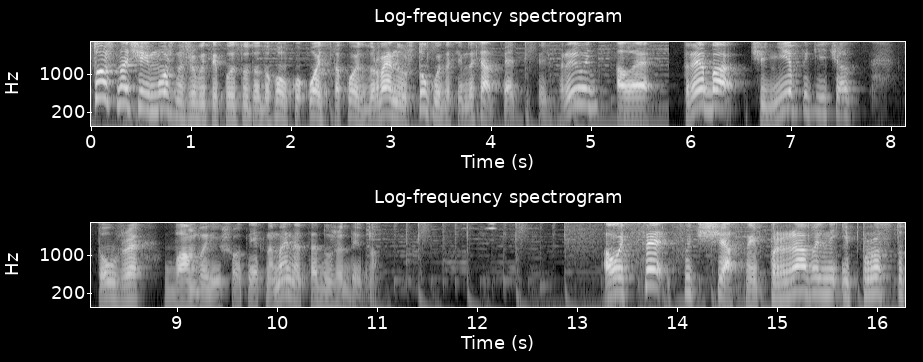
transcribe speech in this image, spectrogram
Тож, наче й можна живити плиту та духовку ось такою здоровенною штукою за 75 тисяч гривень, але Треба чи ні в такий час, то вже вам вирішувати. Як на мене, це дуже дивно. А ось це сучасний, правильний і просто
